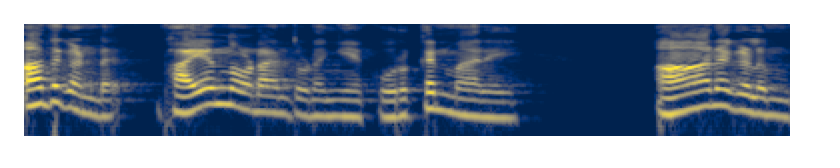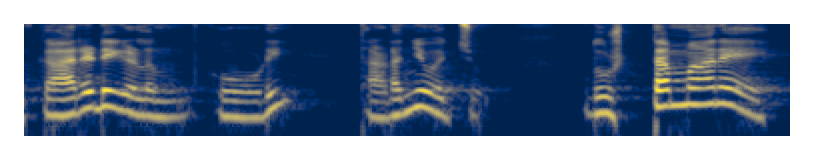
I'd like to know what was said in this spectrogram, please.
അത് കണ്ട് ഭയം നോടാൻ തുടങ്ങിയ കുറുക്കന്മാരെ ആനകളും കരടികളും കൂടി തടഞ്ഞു വച്ചു. ദുഷ്ടന്മാരെ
